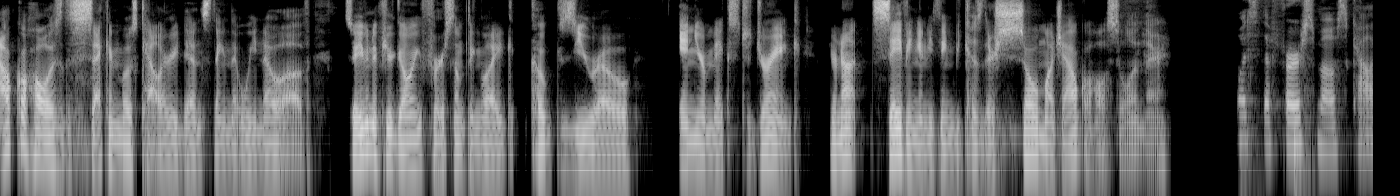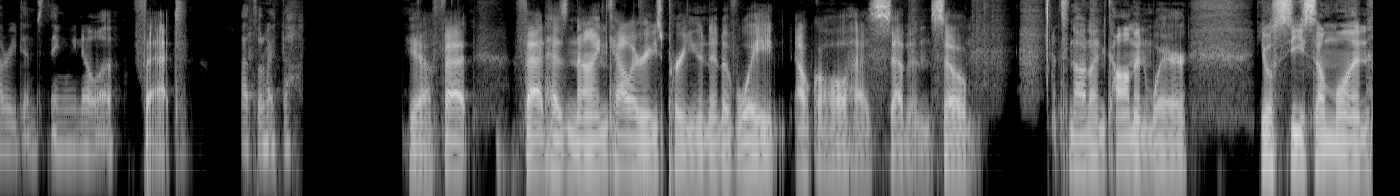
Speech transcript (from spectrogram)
Alcohol is the second most calorie dense thing that we know of. So even if you're going for something like Coke Zero in your mixed drink, you're not saving anything because there's so much alcohol still in there. What's the first most calorie dense thing we know of? Fat. That's what I thought. Yeah, fat fat has 9 calories per unit of weight, alcohol has 7. So it's not uncommon where you'll see someone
